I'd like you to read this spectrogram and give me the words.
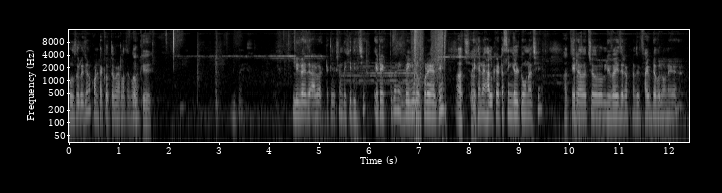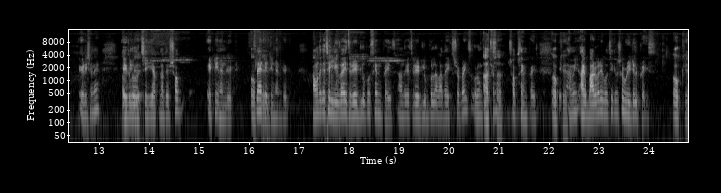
হোলসেলের জন্য কন্ট্যাক্ট করতে পারে আলাদা করে। ওকে লিভাইসের আরও একটা কালেকশন দেখিয়ে দিচ্ছি। এটা একটুখানি বেগের উপরে আছে। আচ্ছা। এখানে হালকা একটা সিঙ্গেল টোন আছে। আচ্ছা। এটা হচ্ছে হলো লিভাইসের আপনাদের ফাইভ ডাবল ওয়ানের এডিশনে এগুলো হচ্ছে কি আপনাদের সব eighteen hundred flat. Eighteen hundred আমাদের কাছে লিভাইস রেড লুপও সেম প্রাইস আমাদের কাছে রেড লুপ বলে আলাদা এক্সট্রা প্রাইস ওরকম কিছু না আচ্ছা। সব সেম প্রাইস ওকে আমি বারবারই বলছি এগুলো সব রিটেল প্রাইস ওকে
